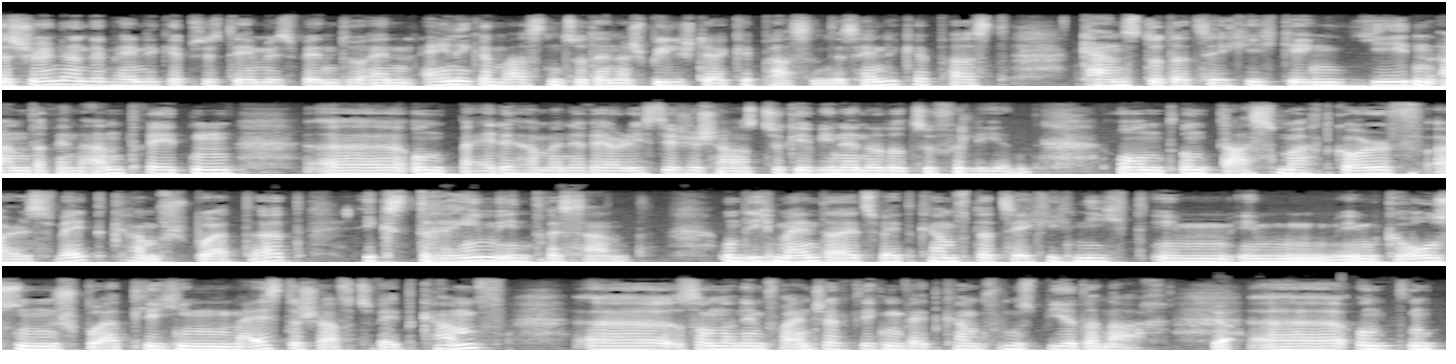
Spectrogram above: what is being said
das Schöne an dem Handicap-System ist, wenn du ein einigermaßen zu deiner Spielstärke passendes Handicap hast, kannst du tatsächlich gegen jeden anderen antreten äh, und beide haben eine realistische Chance zu gewinnen oder zu verlieren. Und, und das macht Golf als Wettkampfsportart extrem interessant. Und ich meine da jetzt Wettkampf tatsächlich nicht im, im, im großen sportlichen Meisterschaftswettkampf, äh, sondern im freundschaftlichen Wettkampf ums Bier danach. Ja. Äh, und, und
